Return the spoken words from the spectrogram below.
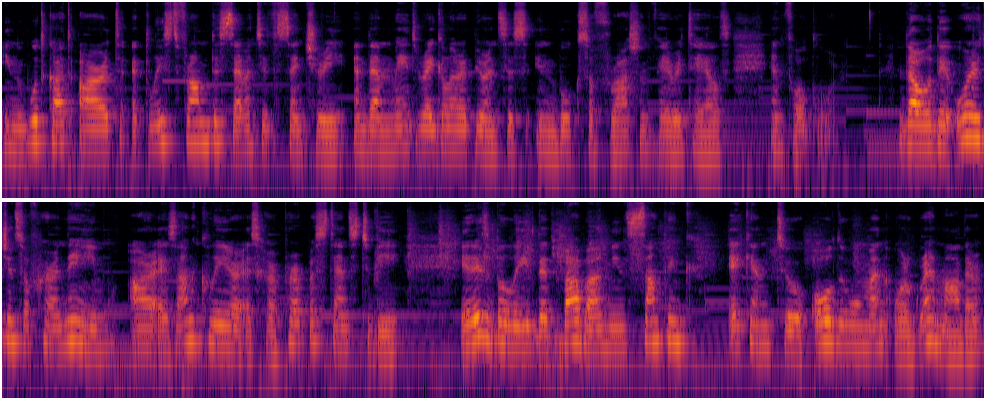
in woodcut art at least from the 17th century and then made regular appearances in books of Russian fairy tales and folklore. Though the origins of her name are as unclear as her purpose tends to be, it is believed that Baba means something akin to old woman or grandmother,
